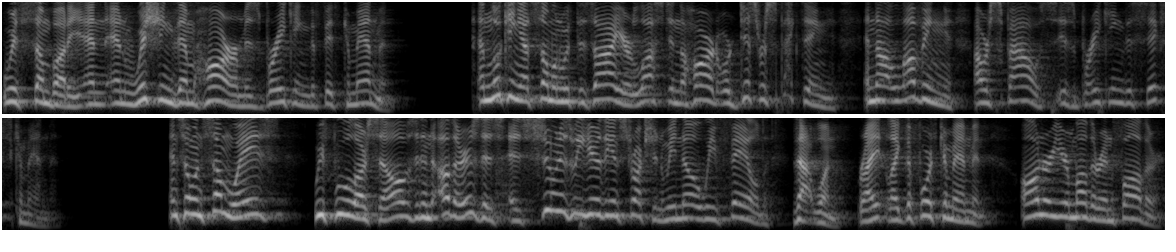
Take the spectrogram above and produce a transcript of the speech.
with somebody and, and wishing them harm is breaking the fifth commandment. And looking at someone with desire, lust in the heart, or disrespecting and not loving our spouse is breaking the sixth commandment. And so, in some ways, we fool ourselves, and in others, as, as soon as we hear the instruction, we know we've failed that one, right? Like the fourth commandment honor your mother and father.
